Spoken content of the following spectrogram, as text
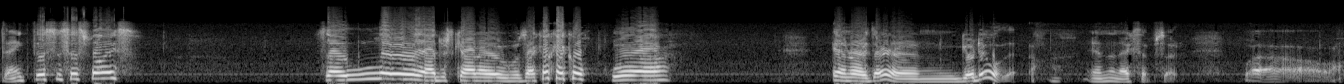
think this is his place. So literally, I just kind of was like, okay, cool. We'll uh, end right there and go deal with it in the next episode. Wow.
